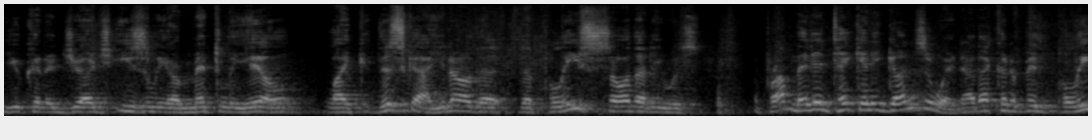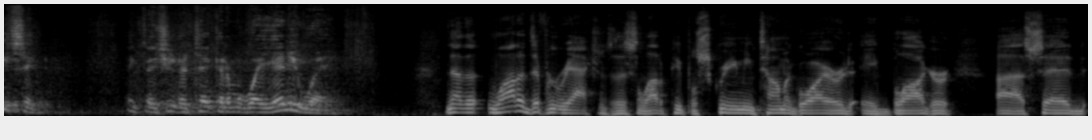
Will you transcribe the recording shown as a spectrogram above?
you can adjudge easily are mentally ill, like this guy. You know, the, the police saw that he was a problem. They didn't take any guns away. Now, that could have been policing. I think they should have taken them away anyway. Now, a lot of different reactions to this, a lot of people screaming. Tom Maguire, a blogger, uh, said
